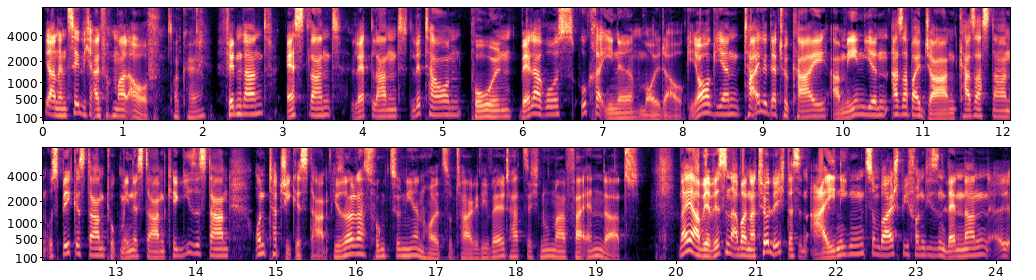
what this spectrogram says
Ja, dann zähle ich einfach mal auf. Okay. Finnland, Estland, Lettland, Litauen, Polen, Belarus, Ukraine, Moldau, Georgien, Teile der Türkei, Armenien, Aserbaidschan, Kasachstan, Usbekistan, Turkmenistan, Kirgisistan und Tadschikistan. Wie soll das funktionieren heutzutage? Die Welt hat sich nun mal verändert. Naja, wir wissen aber natürlich, dass in einigen zum Beispiel von diesen Ländern, äh,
